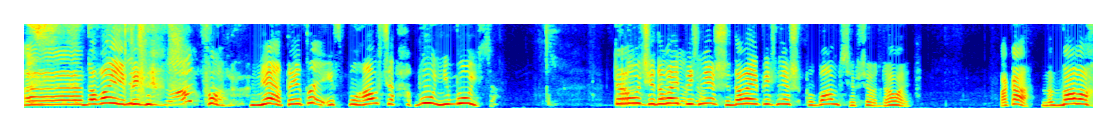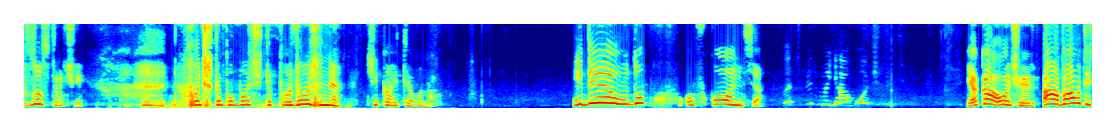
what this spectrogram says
Е, Давай бі- Фу. Ні, ти, ти іспугався. Бу, не бойся. Короче, давай пізніше, давай пізніше побамся, все, давай. Пока, до нових зустрічей. Хочете побачити продовження? Чекайте воно. Іди у дуб в конця. Яка очередь? А, бавитись?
